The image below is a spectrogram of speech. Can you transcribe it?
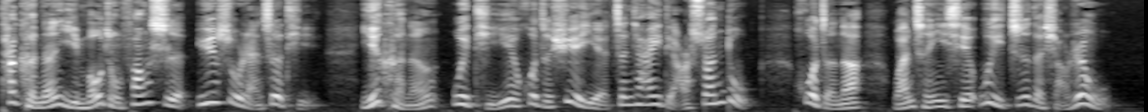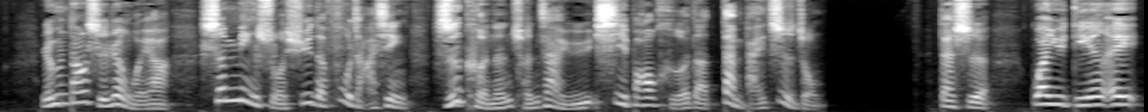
它可能以某种方式约束染色体，也可能为体液或者血液增加一点儿酸度，或者呢完成一些未知的小任务。人们当时认为啊，生命所需的复杂性只可能存在于细胞核的蛋白质中。但是关于 DNA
